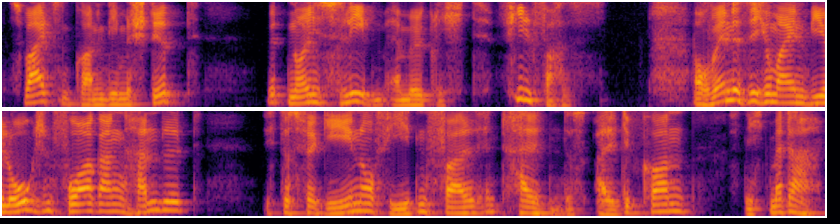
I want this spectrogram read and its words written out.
Das Weizenkorn, in dem es stirbt, wird neues Leben ermöglicht, Vielfaches. Auch wenn es sich um einen biologischen Vorgang handelt, ist das Vergehen auf jeden Fall enthalten. Das alte Korn ist nicht mehr da.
